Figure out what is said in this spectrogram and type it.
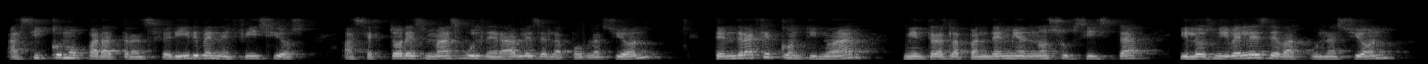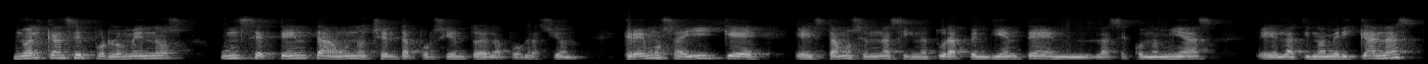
así como para transferir beneficios a sectores más vulnerables de la población, tendrá que continuar mientras la pandemia no subsista y los niveles de vacunación no alcancen por lo menos un 70 a un 80% de la población. Creemos ahí que eh, estamos en una asignatura pendiente en las economías eh, latinoamericanas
